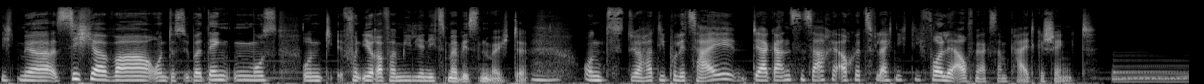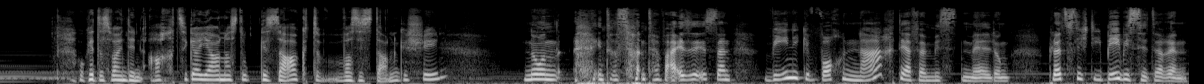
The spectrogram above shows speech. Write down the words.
nicht mehr sicher war und das überdenken muss und von ihrer Familie nichts mehr wissen möchte. Mhm. Und da hat die Polizei der ganzen Sache auch jetzt vielleicht nicht die volle Aufmerksamkeit geschenkt. Okay, das war in den 80er Jahren, hast du gesagt. Was ist dann geschehen? Nun, interessanterweise ist dann wenige Wochen nach der vermissten Meldung plötzlich die Babysitterin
